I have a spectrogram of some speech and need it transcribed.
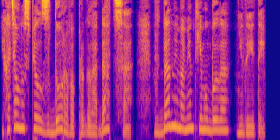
И хотя он успел здорово проголодаться, в данный момент ему было не до еды.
